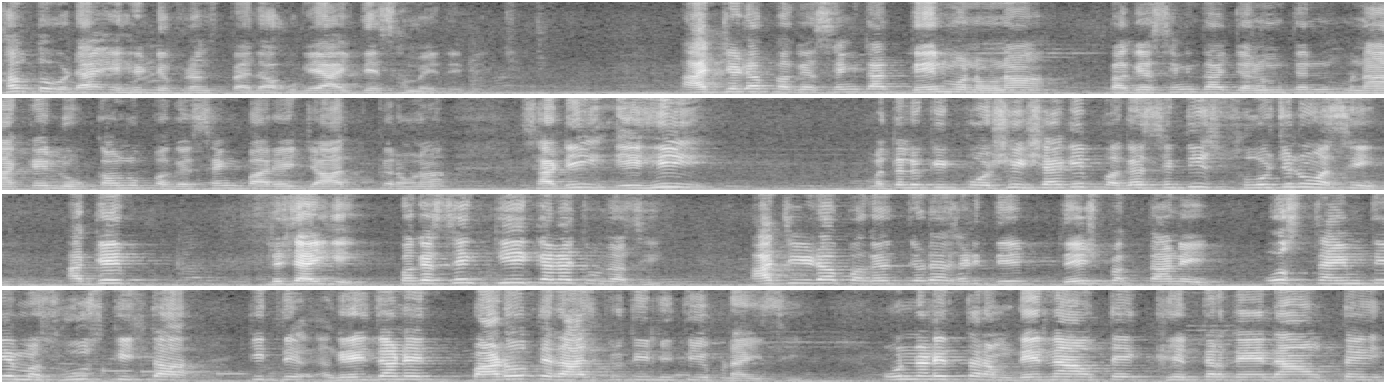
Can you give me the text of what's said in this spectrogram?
ਸਭ ਤੋਂ ਵੱਡਾ ਇਹ ਡਿਫਰੈਂਸ ਪੈਦਾ ਹੋ ਗਿਆ ਅੱਜ ਦੇ ਸਮੇਂ ਦੇ ਵਿੱਚ। ਅੱਜ ਜਿਹੜਾ ਭਗਤ ਸਿੰਘ ਦਾ ਦਿਨ ਮਨਾਉਣਾ, ਭਗਤ ਸਿੰਘ ਦਾ ਜਨਮ ਦਿਨ ਮਨਾ ਕੇ ਲੋਕਾਂ ਨੂੰ ਭਗਤ ਸਿੰਘ ਬਾਰੇ ਯਾਦ ਕਰਾਉਣਾ, ਸਾਡੀ ਇਹੀ ਮਤਲਬ ਕਿ ਕੋਸ਼ਿਸ਼ ਹੈ ਕਿ ਭਗਤ ਸਿੰਘ ਦੀ ਸੋਚ ਨੂੰ ਅਸੀਂ ਅੱਗੇ ਲਿਜਾਈਏ। ਭਗਤ ਸਿੰਘ ਕੀ ਕਹਿਣਾ ਚਾਹੁੰਦਾ ਸੀ? ਅੱਜ ਜਿਹੜਾ ਭਗਤ, ਜਿਹੜਾ ਸਾਡੀ ਦੇ- ਦੇਸ਼ ਭਗਤਾਂ ਨੇ ਉਸ ਟਾਈਮ ਤੇ ਇਹ ਮਹਿਸੂਸ ਕੀਤਾ ਕਿ ਦੇ- ਅੰਗਰੇਜ਼ਾਂ ਨੇ ਪਾੜੋ ਤੇ ਰਾਜਗੁਰੂ ਦੀ ਨੀਤੀ ਅਪਣਾਈ ਸੀ। ਉਹਨਾਂ ਨੇ ਧਰਮ ਦੇ ਨਾਂ ਉੱਤੇ, ਖੇਤਰ ਦੇ ਨਾਂ ਉੱਤੇ,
